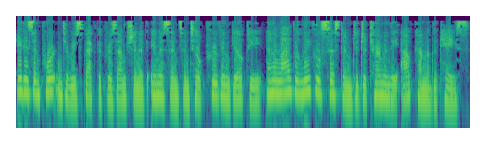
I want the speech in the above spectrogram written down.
It is important to respect the presumption of innocence until proven guilty and allow the legal system to determine the outcome of the case.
